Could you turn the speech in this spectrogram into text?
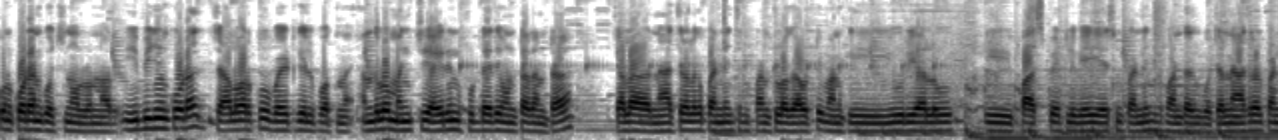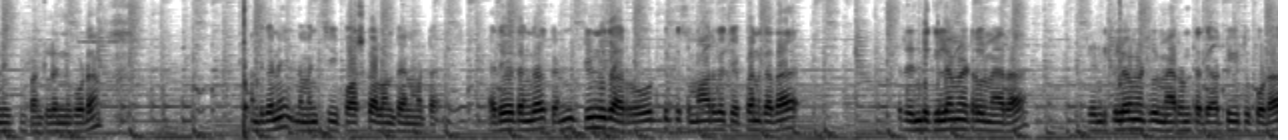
కొనుక్కోవడానికి వచ్చిన వాళ్ళు ఉన్నారు. ఈ బియ్యం కూడా చాలా వరకు బయటకు వెళ్ళిపోతున్నాయి. అందులో మంచి ఐరన్ ఫుడ్ అది ఉంటుందంట. చాలా న్యాచురల్గా పండించిన పంటలు కాబట్టి మనకి యూరియాలు ఈ పాస్పేట్లు ఇవి వేసి పండించిన పంట చాలా న్యాచురల్ పండించిన పంటలన్నీ కూడా అందుకని మంచి పోషకాలు ఉంటాయన్నమాట. అదేవిధంగా కంటిన్యూగా రోడ్డుకి సుమారుగా చెప్పాను కదా రెండు కిలోమీటర్ల మేర రెండు కిలోమీటర్ల మేర ఉంటుంది అటు ఇటు కూడా.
